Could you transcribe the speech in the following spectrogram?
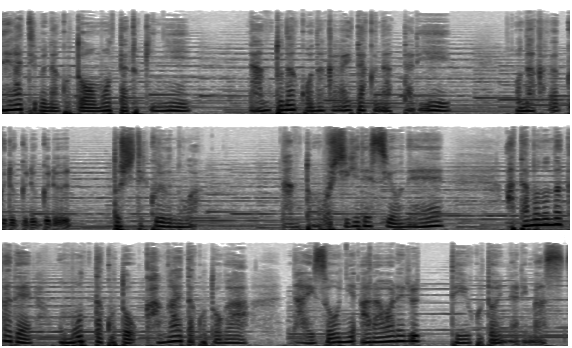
ネガティブなことを思った時になんとなくお腹が痛くなったりお腹がぐるぐるぐるっとしてくるのはなんとも不思議ですよね。頭の中で思ったこと考えたことが内臓に現れるっていうことになります、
